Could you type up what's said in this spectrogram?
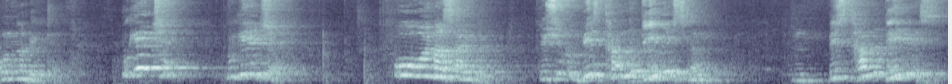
Onunla birlikte. Bu gerçek. Bu gerçek. O olmasaydı. Düşünün biz Tanrı değiliz ya. Biz Tanrı değiliz.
